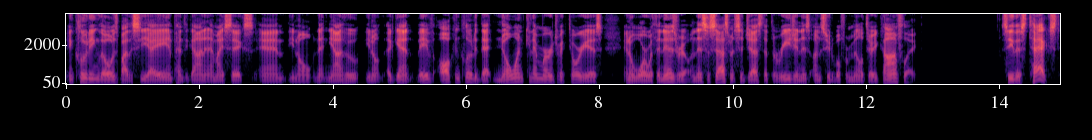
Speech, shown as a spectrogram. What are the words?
including those by the CIA and Pentagon and MI6 and you know Netanyahu. You know, again, they've all concluded that no one can emerge victorious in a war within Israel, and this assessment suggests that the region is unsuitable for military conflict. See, this text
